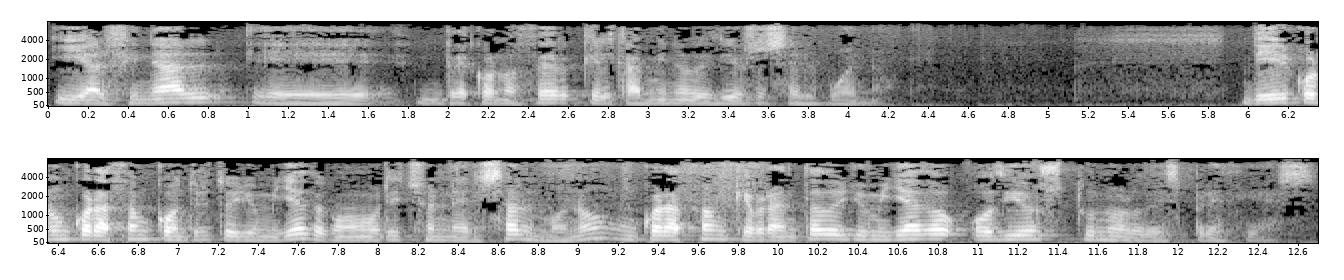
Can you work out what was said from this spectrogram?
y al final eh, reconocer que el camino de Dios es el bueno. De ir con un corazón contrito y humillado, como hemos dicho en el Salmo, ¿no? Un corazón quebrantado y humillado, oh Dios, tú no lo desprecias.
